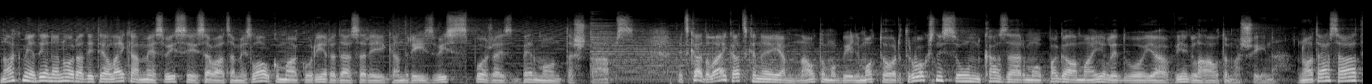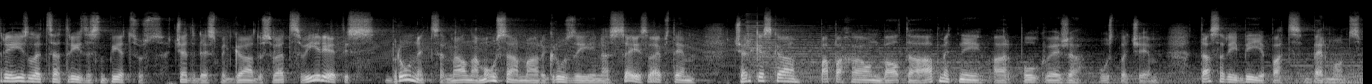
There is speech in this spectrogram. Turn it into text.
Nākamajā dienā norādītajā laikā mēs visi savācāmies laukumā, kur ieradās arī gandrīz viss spožais Bermuda štābs. Pēc kāda laika atskanēja automobīļa motora troksnis, un kazārmu pagalmā ielidoja viegla automašīna. No tās ātri izleca 35, 40 gadus vecs vīrietis, brunets ar melnām mūsām, ar grūzīnas sejas vaipstiem, čerkeskā, papahā un baltā apmetnī ar pulkveža uzplečiem. Tas arī bija pats Bermuds.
